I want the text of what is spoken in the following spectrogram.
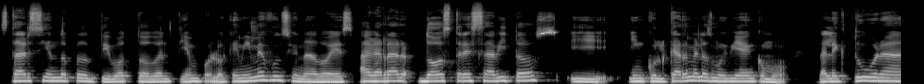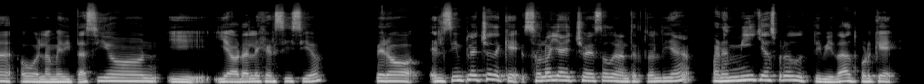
estar siendo productivo todo el tiempo. Lo que a mí me ha funcionado es agarrar dos, tres hábitos y inculcármelos muy bien como la lectura o la meditación y, ahora el ejercicio. Pero el simple hecho de que solo haya hecho eso durante todo el día, para mí ya es productividad, porque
